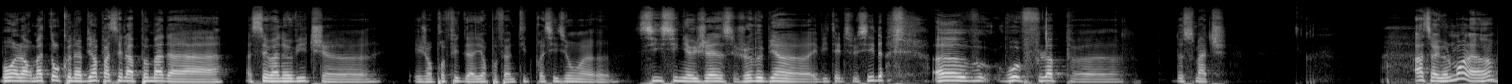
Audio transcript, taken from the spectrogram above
Bon, alors maintenant qu'on a bien passé la pommade à, à Stevanovic, euh, et j'en profite d'ailleurs pour faire une petite précision, euh, si signe UGS, je veux bien euh, éviter le suicide. Vos, vos flops de ce match Ah, moins là, hein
